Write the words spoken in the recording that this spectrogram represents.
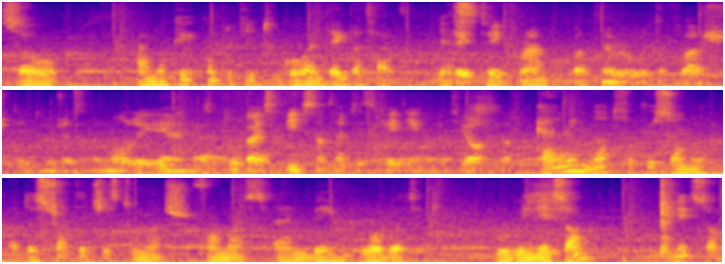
So I'm okay completely to go and take that fight. Yes. They take ramp, but never with the flash. They do just the molly and two guys peek. Sometimes it's KDing with York. Can we not focus on uh, the strategies too much from us and being robotic? We will need some, need some,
